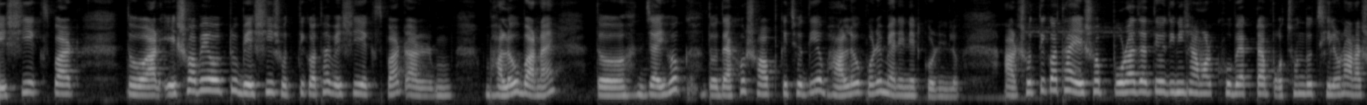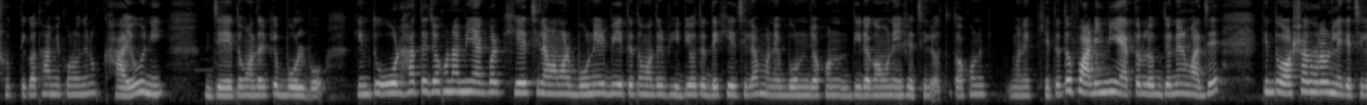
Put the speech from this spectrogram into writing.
বেশি এক্সপার্ট তো আর এসবেও একটু বেশি, সত্যি কথা, বেশি এক্সপার্ট আর ভালোও বানায়। তো যাই হোক তো দেখো সব কিছু দিয়ে ভালো করে ম্যারিনেট করে নিল। আর সত্যি কথা এসব পোড়া জাতীয় জিনিস আমার খুব একটা পছন্দ ছিল না। আর সত্যি কথা আমি কোনোদিনও খাইও নি যে তোমাদেরকে বলব। কিন্তু ওর হাতে যখন আমি একবার খেয়েছিলাম, আমার বোনের বিয়েতে তোমাদের ভিডিওতে দেখিয়েছিলাম মানে বোন যখন দিরাগমনে এসেছিল, তো তখন মানে খেতে তো পারিনি এত লোকজনের মাঝে, কিন্তু অসাধারণ লেগেছিল,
